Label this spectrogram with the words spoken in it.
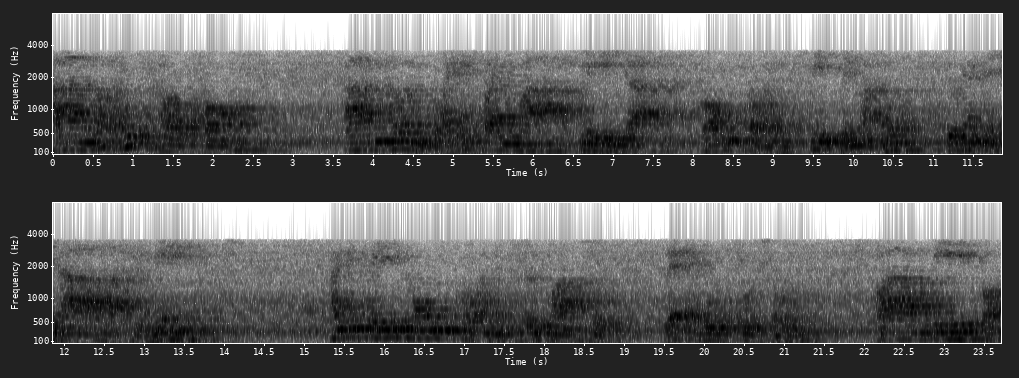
ทางวัตถุเข้าของทางเคลื่อนไหวไปมากิริยาของตนที่เป็นมนุษย์อยู่ในเวลาอยู่นี้ให้เป็นมงคลคือความสุขและบุญกุศลความดีของ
